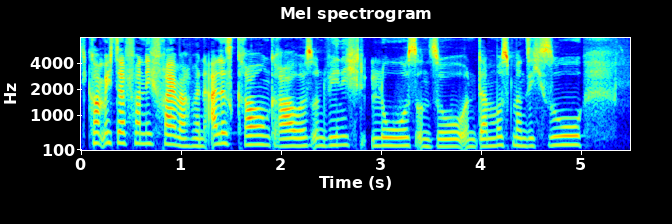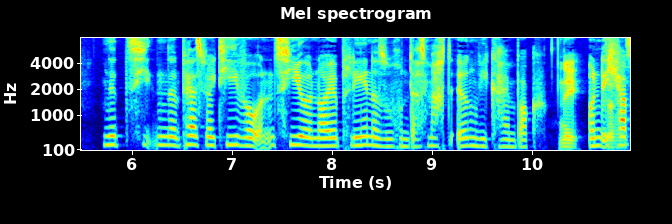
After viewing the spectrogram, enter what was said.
ich konnte mich davon nicht freimachen, wenn alles grau und grau ist und wenig los und so. Und dann muss man sich so eine, eine Perspektive und ein Ziel und neue Pläne suchen. Das macht irgendwie keinen Bock. Nee. Und ich habe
